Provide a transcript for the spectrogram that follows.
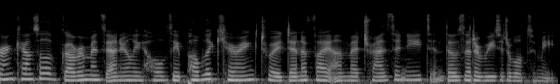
Kern Council of Governments annually holds a public hearing to identify unmet transit needs and those that are reasonable to meet.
